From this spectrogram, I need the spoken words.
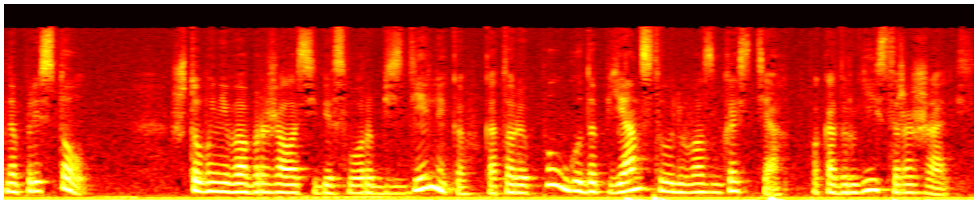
на престол, чтобы не воображала себе свора бездельников, которые полгода пьянствовали у вас в гостях, пока другие сражались.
